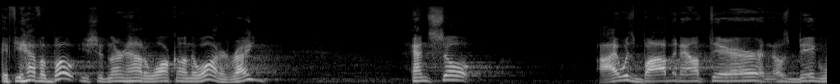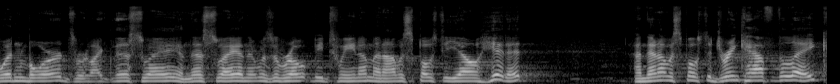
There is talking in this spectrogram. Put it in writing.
if you have a boat, you should learn how to walk on the water, right? And so I was bobbing out there, and those big wooden boards were like this way and this way, and there was a rope between them, and I was supposed to yell, hit it. And then I was supposed to drink half of the lake.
